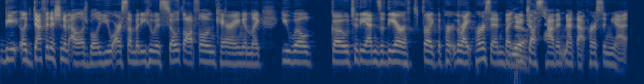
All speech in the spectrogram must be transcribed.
the like, definition of eligible. You are somebody who is so thoughtful and caring, and like you will go to the ends of the earth for like the per- the right person, but Yeah. you just haven't met that person yet,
